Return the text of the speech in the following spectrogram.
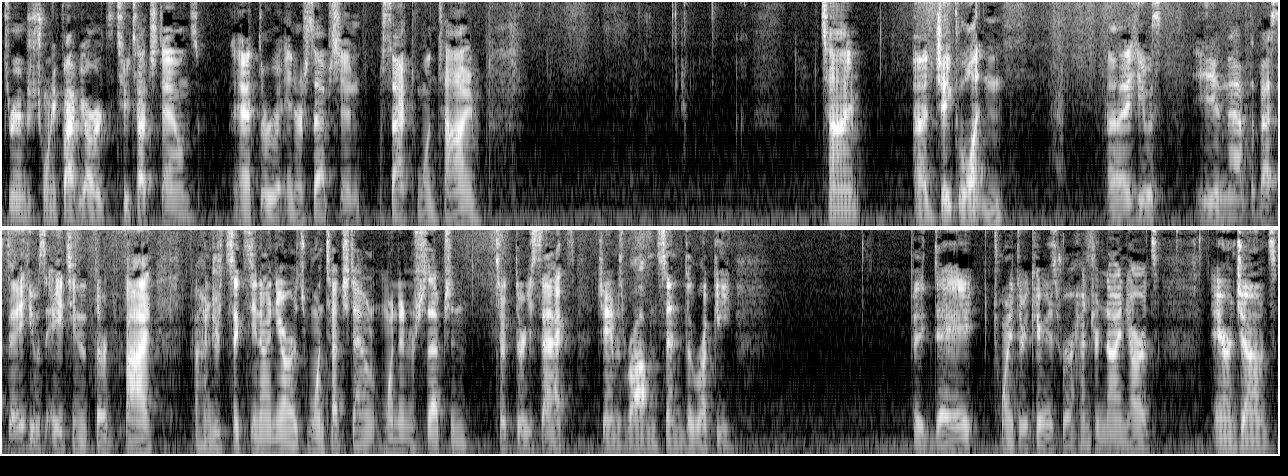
325 yards, two touchdowns, and threw an interception, was sacked one time. Time, uh, Jake Luton, uh, he was he didn't have the best day. He was 18 of 35, 169 yards, one touchdown, one interception, took three sacks. James Robinson, the rookie, big day, 23 carries for 109 yards. Aaron Jones,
